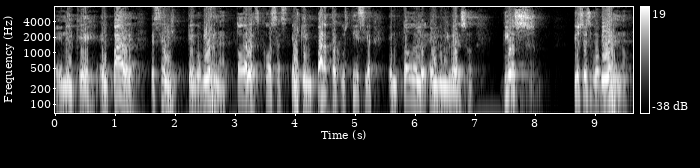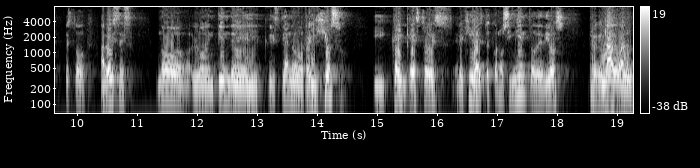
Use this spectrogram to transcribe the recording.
en el que el Padre es el que gobierna todas las cosas, el que imparte justicia en todo el, universo. Dios, Dios es gobierno. Esto a veces no lo entiende el cristiano religioso y creen que esto es herejía. Esto es conocimiento de Dios revelado al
